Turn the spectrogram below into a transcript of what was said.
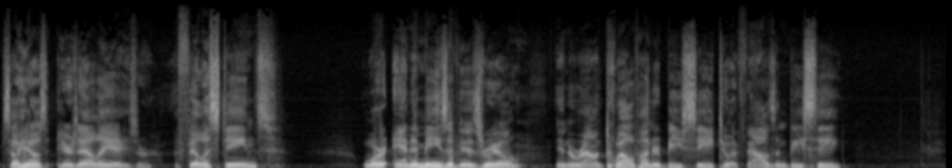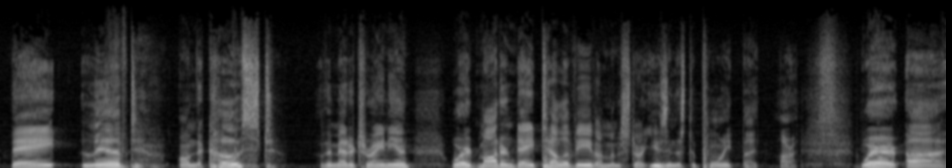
so here's here's Eleazar. The Philistines were enemies of Israel in around 1200 BC to 1000 BC. They lived on the coast of the Mediterranean where modern day Tel Aviv, I'm going to start using this to point, but all right, where, uh,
